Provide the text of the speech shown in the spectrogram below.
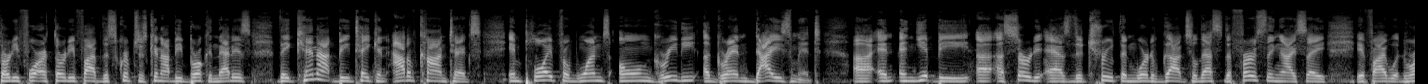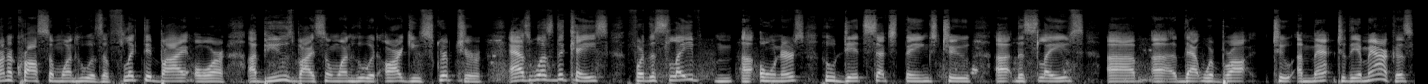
34 or 35, the scriptures cannot be broken. That is, they cannot be taken out of context, employed for one's own greedy aggrandizement, uh, and, and yet be uh, asserted as the truth and word of God. So that's the first thing I say. If I would run across someone who was afflicted by or abused by someone who would argue scripture, as was the case for the slave mm, uh, owners who did such things to uh, the slaves uh, uh, that were brought to Amer- to the Americas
